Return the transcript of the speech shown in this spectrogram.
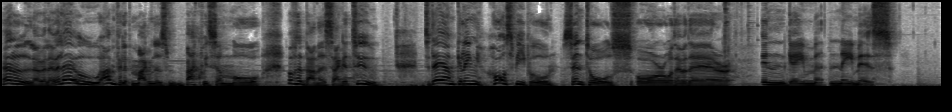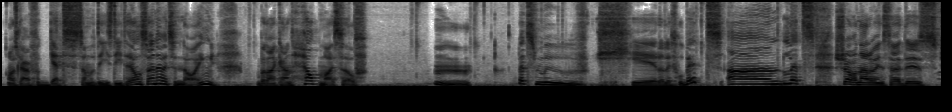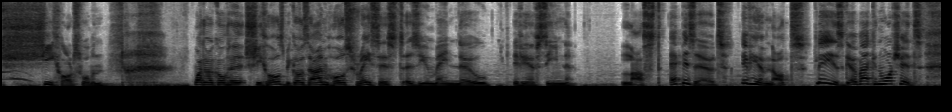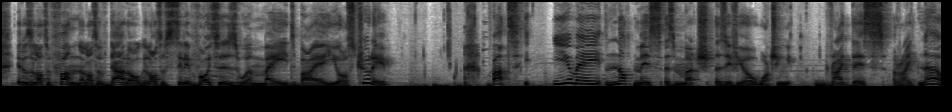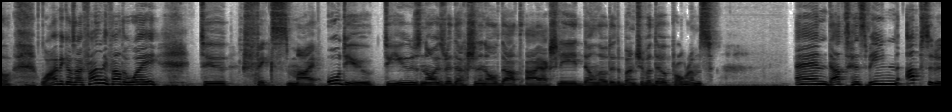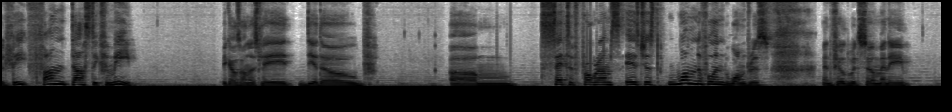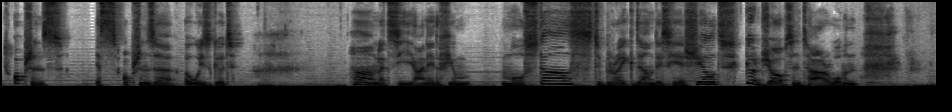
Hello, hello, hello! I'm Philip Magnus, back with some more of the Banner Saga 2. Today I'm killing horse people, centaurs, or whatever their in-game name is. Honestly, I forget some of these details. I know it's annoying, but I can't help myself. Hmm. Let's move here a little bit, and let's shove an arrow inside this she-horse woman. Why do I call her she-horse? Because I'm horse racist, as you may know if you have seen last episode. If you have not, please go back and watch it. It was a lot of fun, a lot of dialogue, a lot of silly voices were made by yours truly. But you may not miss as much as if you're watching right this right now. Why? Because I finally found a way to fix my audio, to use noise reduction and all that. I actually downloaded a bunch of Adobe programs. And that has been absolutely fantastic for me. Because honestly, the Adobe um, set of programs is just wonderful and wondrous and filled with so many options. Yes, options are always good. Um, let's see, I need a few more stars to break down this here shield. Good job, Centaur woman.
